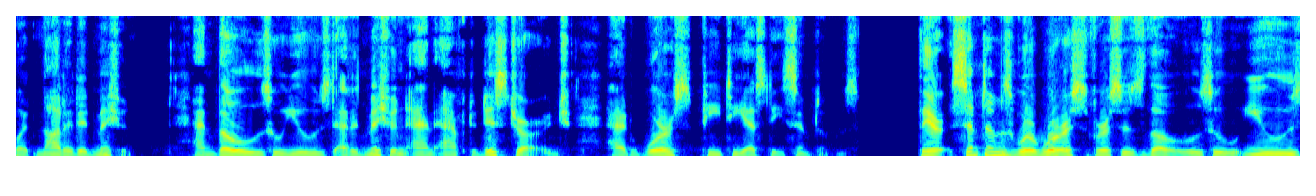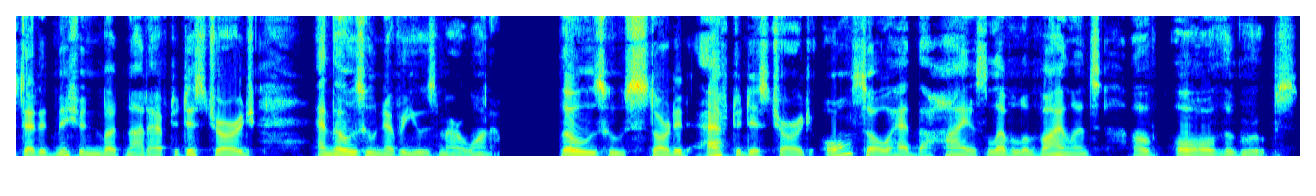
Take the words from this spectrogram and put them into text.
but not at admission, and those who used at admission and after discharge had worse PTSD symptoms. Their symptoms were worse versus those who used at admission but not after discharge and those who never used marijuana. Those who started after discharge also had the highest level of violence of all the groups.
